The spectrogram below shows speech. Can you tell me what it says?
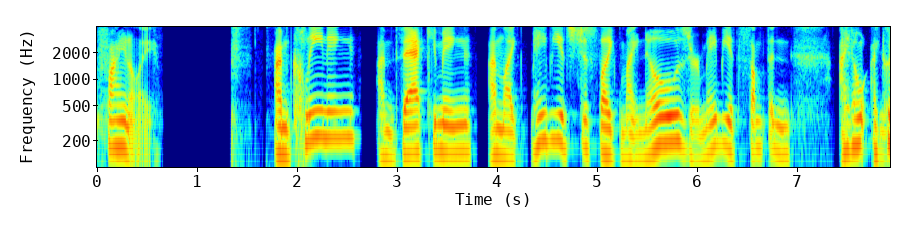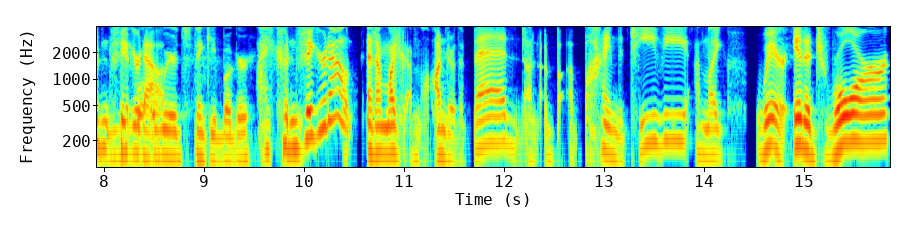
Finally, I'm cleaning, I'm vacuuming. I'm like, maybe it's just like my nose, or maybe it's something I don't, I couldn't figure it a out. weird stinky booger I couldn't figure it out. And I'm like, I'm under the bed, on, b- behind the TV. I'm like, where? In a drawer,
